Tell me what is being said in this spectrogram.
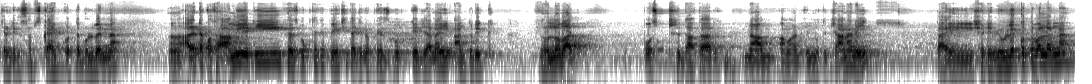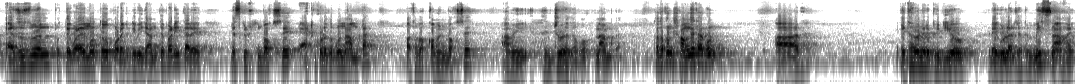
চ্যানেলটিকে সাবস্ক্রাইব করতে ভুলবেন না। আহ, আরেকটা কথা আমি এটি ফেসবুক থেকে পেয়েছি তাই জন্য ফেসবুককে জানাই আন্তরিক ধন্যবাদ। পোস্ট দাতার নাম আমার এই মুহূর্তে জানা নেই তাই সেটি আমি উল্লেখ করতে পারলাম না। অ্যাজ ইউজুয়াল প্রত্যেকবারের মতো পরে যদি আমি জানতে পারি তাহলে ডিসক্রিপশন বক্সে অ্যাড করে দেবো নামটা অথবা কমেন্ট বক্সে আমি জুড়ে দেবো নামটা। ততক্ষণ সঙ্গে থাকুন আর এ ধরনের ভিডিও রেগুলার যাতে মিস না হয়,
